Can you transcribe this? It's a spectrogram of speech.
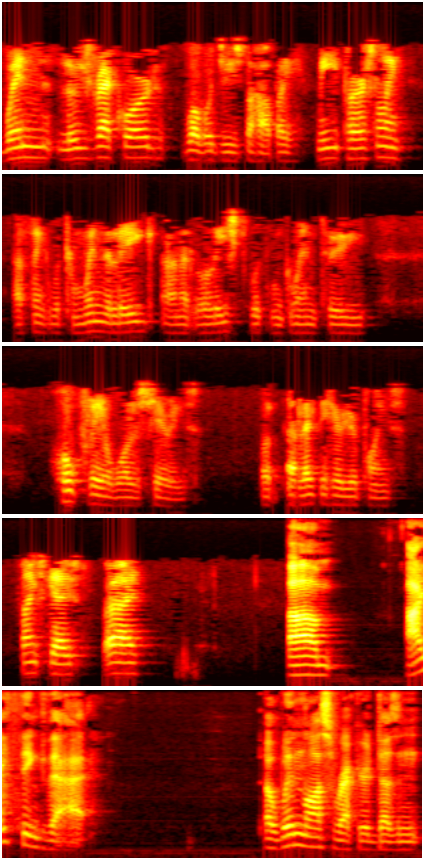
Win lose record, what would you be happy? Me personally, I think we can win the league and at least we can go into hopefully a World Series. But I'd like to hear your points. Thanks guys. Bye. Um I think that a win loss record doesn't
